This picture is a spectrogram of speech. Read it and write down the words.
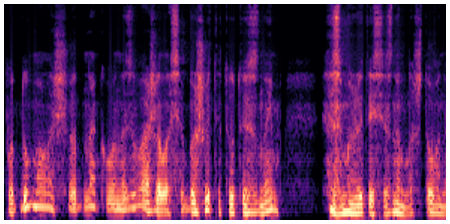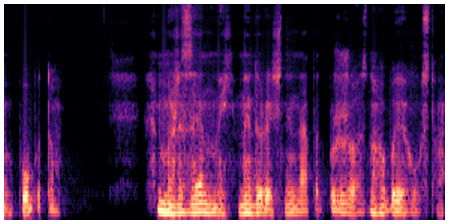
подумала, що однаково не зважилася би жити тут із ним змиритися з невлаштованим побутом, мерзенний, недоречний напад буржуазного боєгуства.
